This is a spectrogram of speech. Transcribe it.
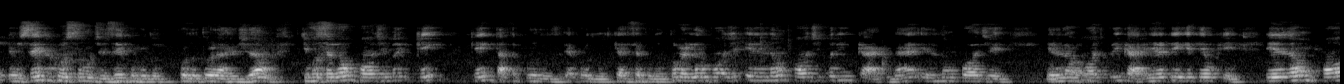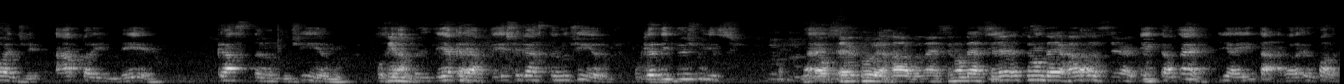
difícil. Eu sempre costumo dizer para o produtor da região que você não pode. Quem, quem está produzindo, é produto, quer ser produtor, ele não pode, ele não pode brincar, né? Ele não pode, ele não pode brincar. Ele tem que ter o quê? Ele não pode aprender gastando dinheiro, porque Sim. aprender a criar peixe gastando dinheiro, porque ele tem prejuízo. Né? É o certo ou errado, né? Se não der certo, se não der errado, dá certo. Então, é, e aí tá. Agora eu falo,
